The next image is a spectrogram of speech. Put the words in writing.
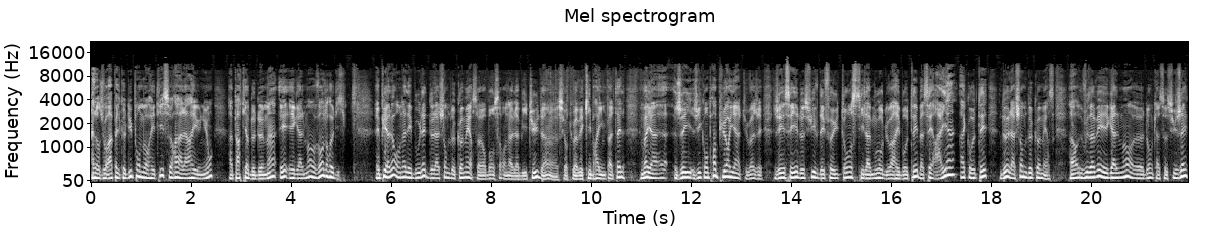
Alors je vous rappelle que Dupont-Moretti sera à la Réunion à partir de demain et également vendredi. Et puis alors, on a les boulettes de la chambre de commerce. Alors bon, ça, on a l'habitude, hein, surtout avec Ibrahim Patel. Moi, j'y comprends plus rien, tu vois. J'ai essayé de suivre des feuilletons style amour, gloire et beauté. Bah, c'est rien à côté de la chambre de commerce. Alors, vous avez également, euh, donc, à ce sujet,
